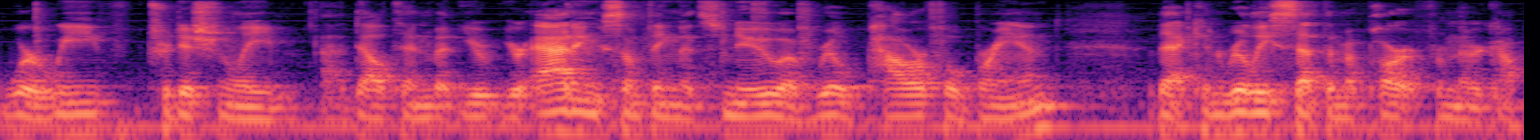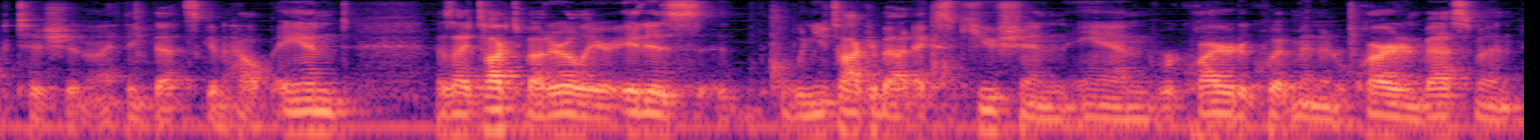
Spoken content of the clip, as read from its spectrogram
where we've traditionally uh, dealt in. But you're, you're adding something that's new, a real powerful brand that can really set them apart from their competition, and I think that's going to help. And as I talked about earlier, it is when you talk about execution and required equipment and required investment.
